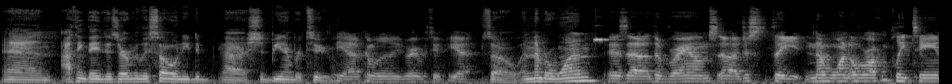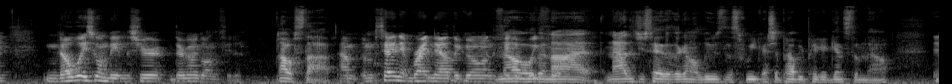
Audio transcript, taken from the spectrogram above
And I think they deservedly so need to uh, should be number two. Yeah, I completely agree with you. Yeah, So and number one, is uh, the Rams, uh, just the number one overall complete team. Nobody's gonna beat them this year. They're gonna go undefeated. Oh stop. I'm, I'm saying it right now. They're going undefeated. No, week they're four. not. Now that you say that they're going to lose this week, I should probably pick against them now. Yeah.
